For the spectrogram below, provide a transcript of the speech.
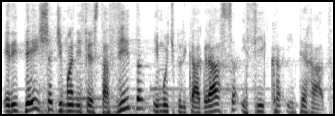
Ele deixa de manifestar vida e multiplicar a graça e fica enterrado.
